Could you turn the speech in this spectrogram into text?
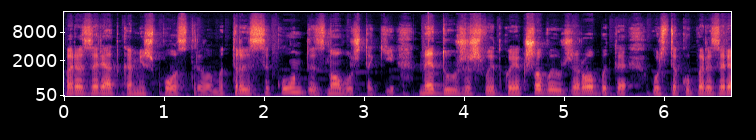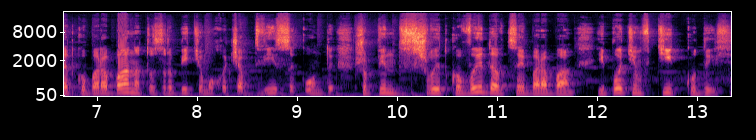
Перезарядка між пострілами 3 секунди, знову ж таки, не дуже швидко. Якщо ви вже робите ось таку перезарядку барабана, то зробіть йому хоча б 2 секунди, щоб він швидко видав цей барабан і потім втік кудись,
